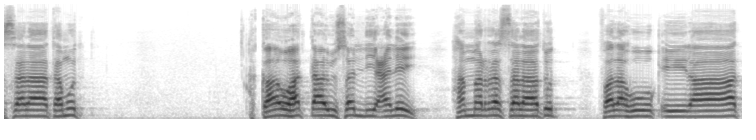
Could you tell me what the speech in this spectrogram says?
الصلاة مت حتى يصلي عليه هم إر الصلاة فله قيرات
